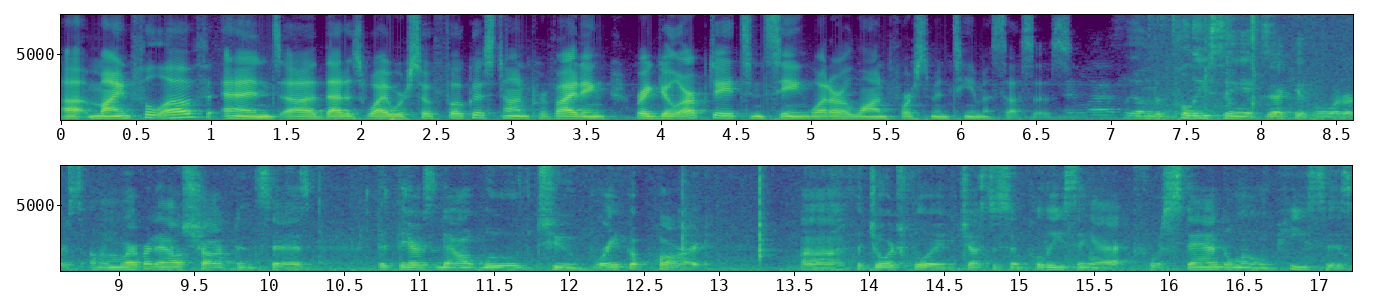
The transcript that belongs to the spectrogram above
uh, mindful of, and uh, that is why we're so focused on providing regular updates and seeing what our law enforcement team assesses. Lastly, on the policing executive orders, um, Reverend Al Sharpton says that there's now a move to break apart uh, the George Floyd Justice and Policing Act for standalone pieces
